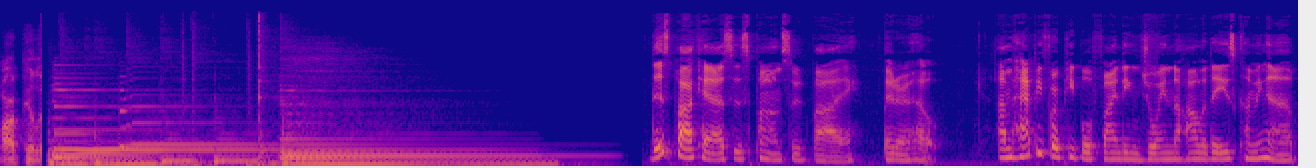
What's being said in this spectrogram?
our pillar. This podcast is sponsored by BetterHelp. I'm happy for people finding joy in the holidays coming up,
